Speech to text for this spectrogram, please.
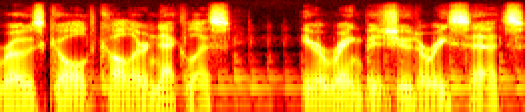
Rose gold color necklace, earring bijouterie sets.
